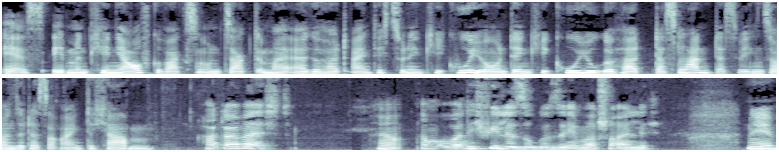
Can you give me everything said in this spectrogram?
er ist eben in Kenia aufgewachsen und sagt immer, er gehört eigentlich zu den Kikuyu und den Kikuyu gehört das Land, deswegen sollen sie das auch eigentlich haben. Hat er recht. Ja. Haben aber nicht viele so gesehen wahrscheinlich. Nee.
